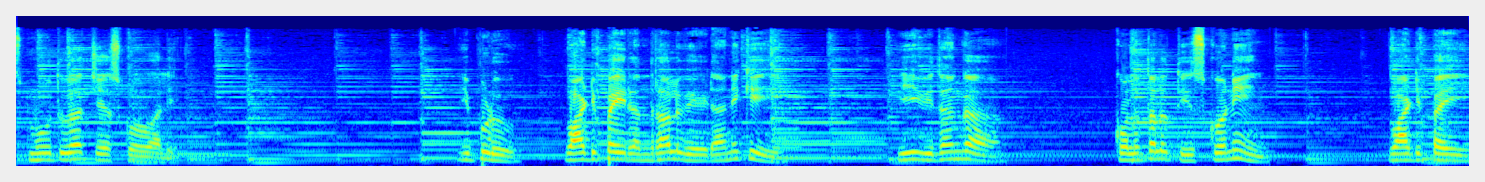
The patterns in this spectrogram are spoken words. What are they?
స్మూత్గా చేసుకోవాలి. ఇప్పుడు వాటిపై రంధ్రాలు వేయడానికి ఈ విధంగా కొలతలు తీసుకొని వాటిపై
